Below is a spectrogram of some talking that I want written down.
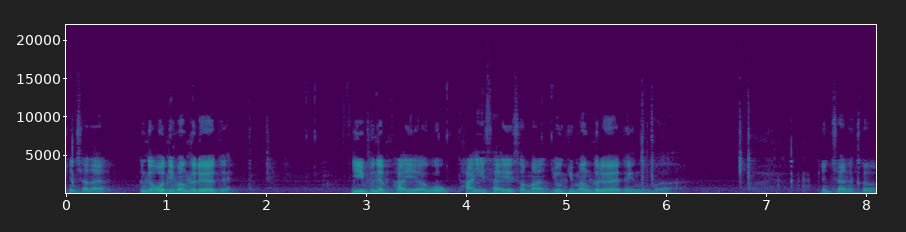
괜찮아요? 근데 어디만 그려야 돼? 2분의 파이하고 파이 사이에서만 여기만 그려야 되는 거야. 괜찮을까?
